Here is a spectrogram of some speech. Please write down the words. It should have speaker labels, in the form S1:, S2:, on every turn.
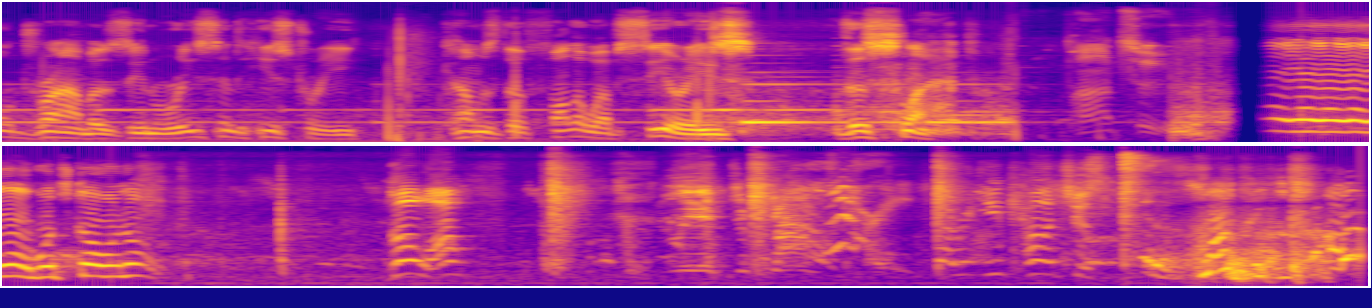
S1: powerful dramas in recent history comes the follow up series, The Slap. Part 2.
S2: Hey, hey, hey, hey, what's going on?
S3: Noah! Leave! Larry! Larry, you can't just...
S4: Slap it. Oh!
